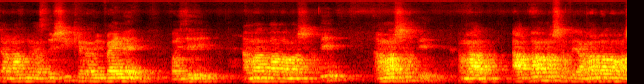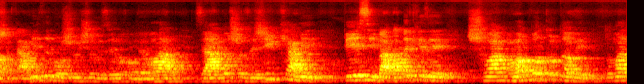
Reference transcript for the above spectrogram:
কারণ আপনার কাছ থেকে শিক্ষাটা আমি পাই নাই। যে, আমার বাবা মার সাথে, আমার সাথে আমার আব্বা আমার সাথে, আমার বাবা মার সাথে, আমি যে শৈশবে যেরকম ব্যবহার, যে আদর্শ, যে শিক্ষা আমি পেয়েছি বা তাদেরকে যে সোয়াগ মহব্বত করতে হবে, তোমার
